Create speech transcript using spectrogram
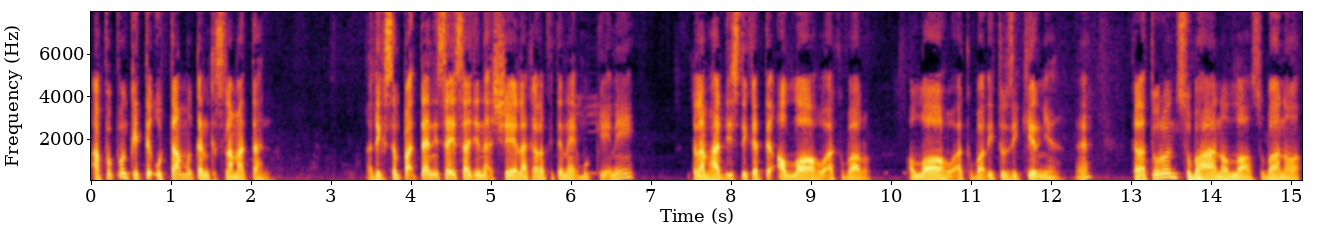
Apapun kita utamakan keselamatan. Di kesempatan ni saya saja nak share lah. Kalau kita naik bukit ni, dalam hadis dikata Allahu Akbar. Allahu Akbar. Itu zikirnya. Eh? Kalau turun, Subhanallah. Subhanallah.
